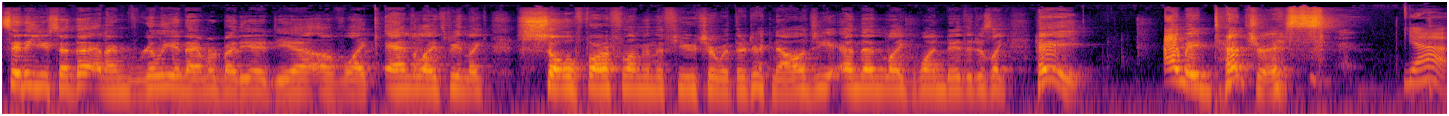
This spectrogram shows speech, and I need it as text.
Sadie, you said that, and I'm really enamored by the idea of like Andalites being like so far flung in the future with their technology, and then like one day they're just like, "Hey, I made Tetris." yeah.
